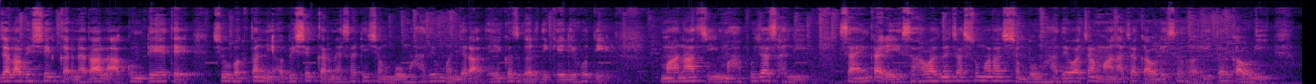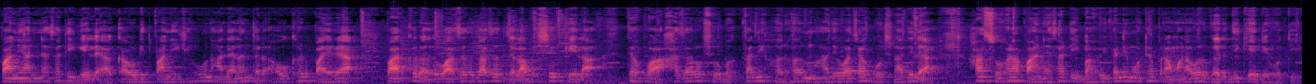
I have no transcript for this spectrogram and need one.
जलाभिषेक करण्यात आला. कुमठे येथे शिवभक्तांनी अभिषेक करण्यासाठी शंभू महादेव मंदिरात एकच गर्दी केली होती. मानाची महापूजा झाली. सायंकाळी सहा वाजण्याच्या सुमारास शंभू महादेवाच्या मानाच्या कावडीसह इतर कावडी पाणी आणण्यासाठी गेल्या. कावडीत पाणी घेऊन आल्यानंतर अवघड पायऱ्या पार करत वाजत गाजत जलाभिषेक केला. तेव्हा हजारो शिवभक्तांनी हर हर महादेवाच्या घोषणा दिल्या. हा सोहळा पाहण्यासाठी भाविकांनी मोठ्या प्रमाणावर गर्दी केली होती.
